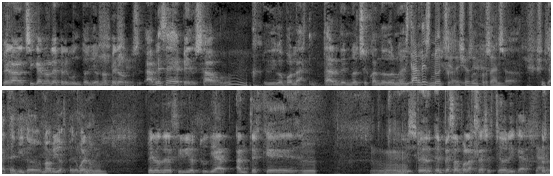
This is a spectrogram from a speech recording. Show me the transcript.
Pero a la chica no le pregunto yo, ¿no? Pero a veces he pensado, y digo, por las tardes, noches, cuando duermo. Las digo, tardes, noches, hija, eso es importante. esa Ya ha tenido novios, pero bueno. Pero decidió estudiar antes que. Empe- Empezó por las clases teóricas. Claro.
